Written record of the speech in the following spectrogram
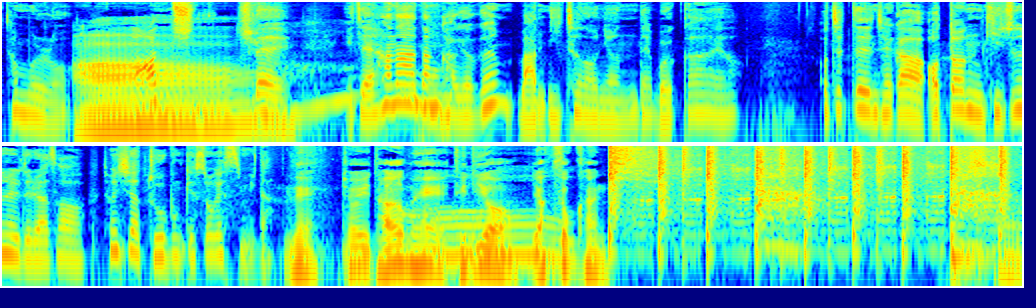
선물로. 아, 아, 진짜? 네. 이제 하나당 어. 가격은 12,000원이었는데 뭘까요? 어쨌든 제가 어떤 기준을 들여서 청취자 두 분께 쏘겠습니다. 네, 저희 다음 해 아. 드디어 약속한 어,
